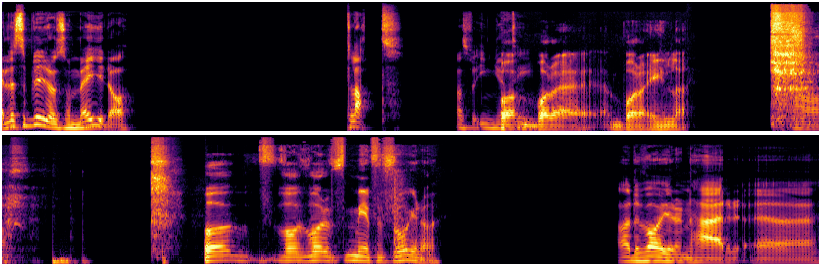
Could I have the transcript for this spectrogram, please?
Eller så blir de som mig då. Platt. Alltså ingenting. bara, bara illa. Ja. Vad, vad var det mer för frågor då? ja, det var ju den här... Uh,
